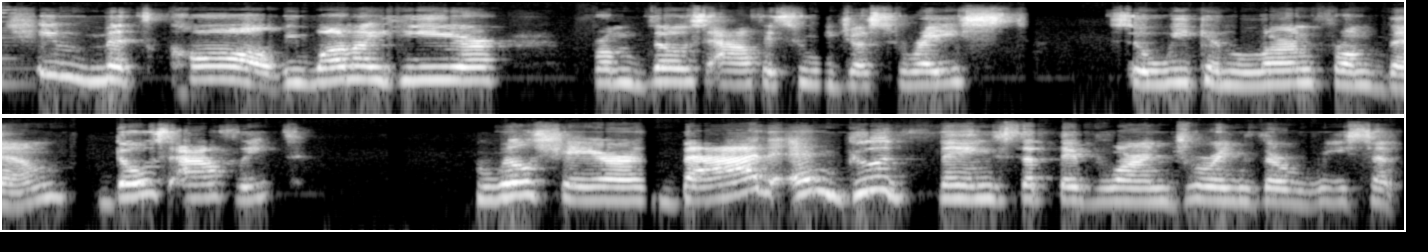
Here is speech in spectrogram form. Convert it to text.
achievements call we want to hear from those athletes who we just raced so we can learn from them those athletes will share bad and good things that they've learned during their recent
